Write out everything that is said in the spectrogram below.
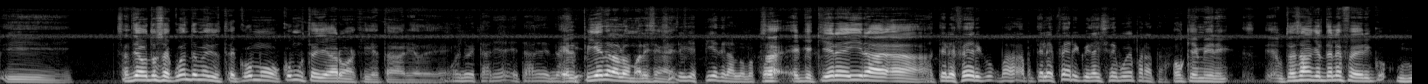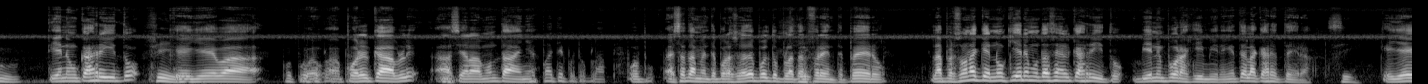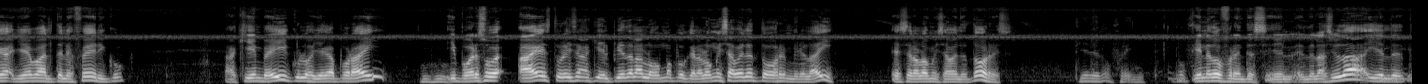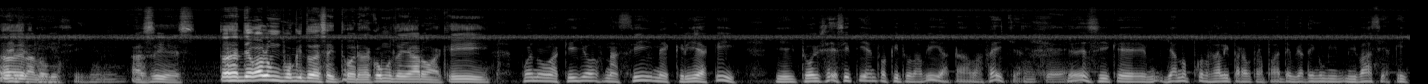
Y Santiago, entonces cuénteme de usted, ¿cómo, cómo ustedes llegaron aquí a esta área de... Bueno, esta área está en El pie de la loma, le dicen ahí. el pie de la loma. O sea, el que quiere ir a... a- a teleférico, va a teleférico y de ahí se vuelve para atrás. Ok, miren, ustedes saben que el teleférico tiene un carrito Sí. que lleva Por por, por el cable hacia la montaña, Es parte de Puerto Plata. por- exactamente por la ciudad de Puerto Plata al frente, pero las personas que no quieren montarse en el carrito vienen por aquí, miren, esta es la carretera Sí. que llega, lleva al teleférico, aquí en vehículos, llega por ahí, y por eso a esto le dicen aquí el pie de la loma, porque la loma Isabel de Torres, mírela ahí, esa es la loma Isabel de Torres. Tiene dos frentes. Dos Tiene dos frentes, sí, el, el de la ciudad y el de, la loma. sí. Así es. Entonces, Santiago, habla un poquito de esa historia, de cómo te llegaron aquí. Bueno, aquí yo nací, me crié aquí y estoy existiendo aquí todavía hasta la fecha. Ok. Es decir, que ya no puedo salir para otra parte, ya tengo mi, mi base aquí.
